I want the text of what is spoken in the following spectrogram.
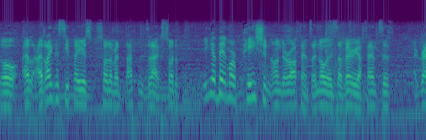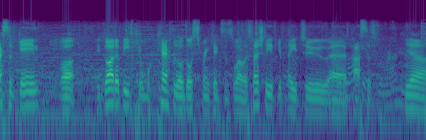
So I'd, I'd like to see players sort of adapting to that, sort of being a bit more patient on their offense. I know it's a very offensive, aggressive game, but you've got to be careful of those spring kicks as well, especially if you play too uh, passive. Yeah,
